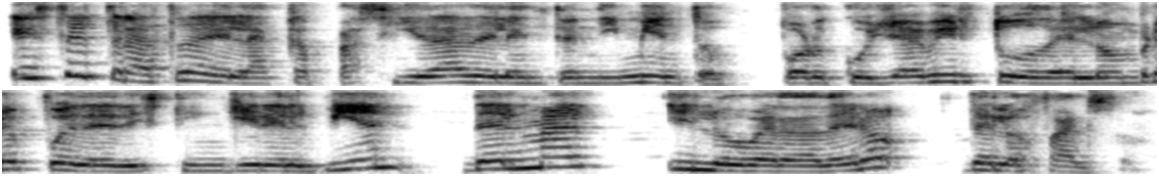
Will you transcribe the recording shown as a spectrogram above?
Este trata de la capacidad del entendimiento, por cuya virtud el hombre puede distinguir el bien del mal y lo verdadero de lo falso.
